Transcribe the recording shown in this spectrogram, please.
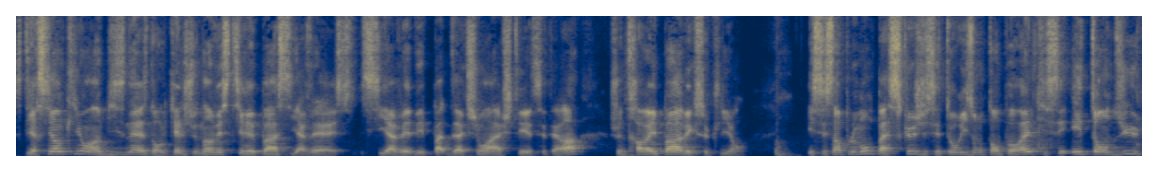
C'est-à-dire, si un client a un business dans lequel je n'investirai pas s'il y avait, s'il y avait des actions à acheter, etc., je ne travaille pas avec ce client. Et c'est simplement parce que j'ai cet horizon temporel qui s'est étendu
